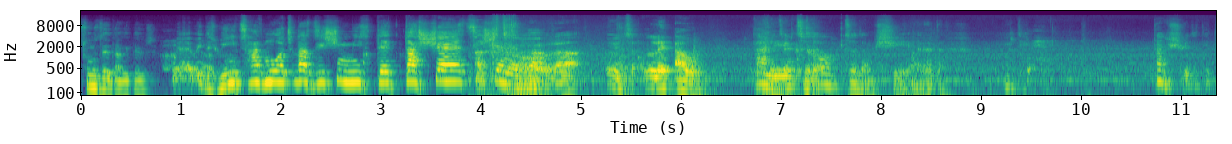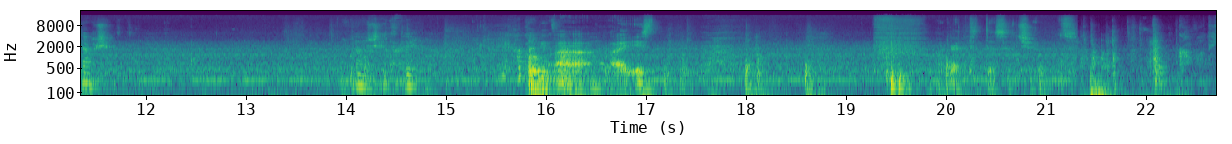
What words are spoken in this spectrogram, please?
სუნზე დაგდებს მე ვიდეს ვინც არ მოაჭრას ძიში მის დედა შეციშენება ხო რა ვიცი ლე აუ ბალი ცოტა- ცოტა მშია რა და. ხა გო დაგეძინება. აა აი ეს მაგათი დასაჩერებს გამოდი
